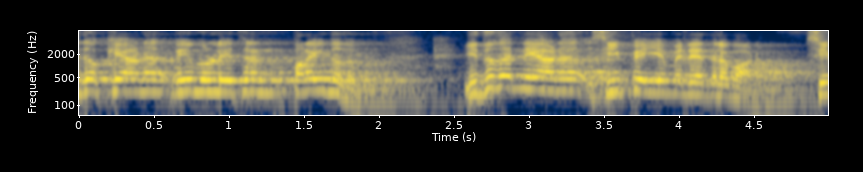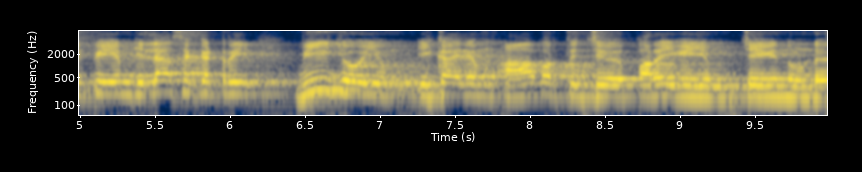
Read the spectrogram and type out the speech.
ഇതൊക്കെയാണ് വി മുരളീധരൻ പറയുന്നത്. ഇത് തന്നെയാണ് സി പി ഐ എമ്മിന്റെ നിലപാട്. സി പി ഐ എം ജില്ലാ സെക്രട്ടറി വി ജോയും ഇക്കാര്യം ആവർത്തിച്ച് പറയുകയും ചെയ്യുന്നുണ്ട്.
